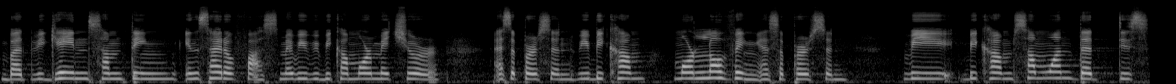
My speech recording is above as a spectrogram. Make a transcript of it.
but we gain something inside of us. Maybe we become more mature as a person. We become more loving as a person. We become someone that is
